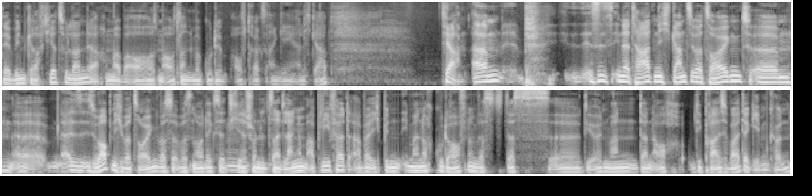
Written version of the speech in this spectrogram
der Windkraft hierzulande. Haben aber auch aus dem Ausland immer gute Auftragseingänge eigentlich gehabt. Tja, ähm, es ist in der Tat nicht ganz überzeugend, ähm, äh, es ist überhaupt nicht überzeugend, was, was Nordex jetzt mhm. hier schon seit langem abliefert, aber ich bin immer noch guter Hoffnung, dass, dass äh, die irgendwann dann auch die Preise weitergeben können.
